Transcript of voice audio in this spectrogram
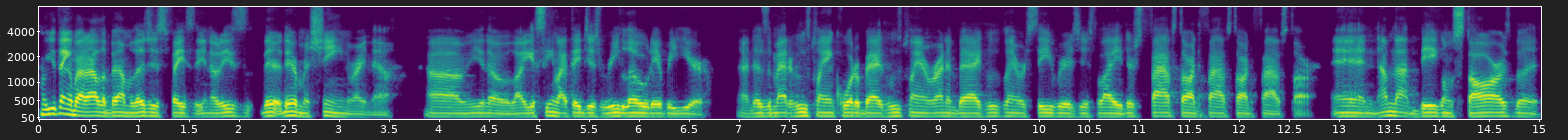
when you think about Alabama, let's just face it. You know, these they're they're a machine right now. Um, you know, like it seems like they just reload every year. And it doesn't matter who's playing quarterback, who's playing running back, who's playing receiver. It's just like there's five star to five star to five star. And I'm not big on stars, but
